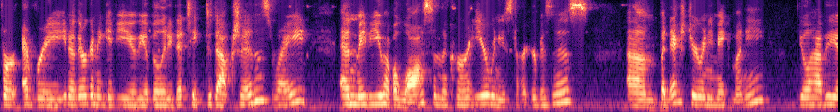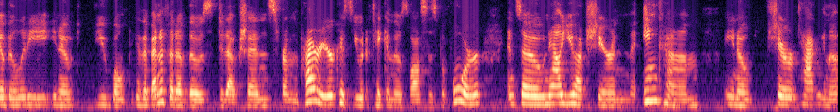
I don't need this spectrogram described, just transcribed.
for every you know, they're going to give you the ability to take deductions, right? And maybe you have a loss in the current year when you start your business, um, but next year when you make money, you'll have the ability, you know, you won't get the benefit of those deductions from the prior year because you would have taken those losses before. And so now you have to share in the income, you know, share tax, you know,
